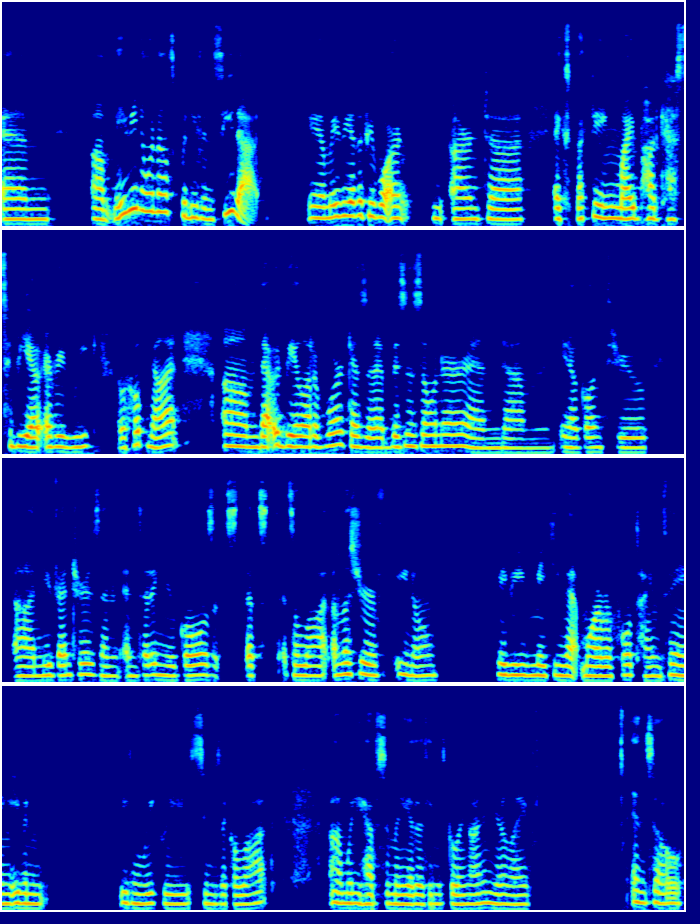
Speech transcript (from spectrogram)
and um, maybe no one else would even see that. You know, maybe other people aren't aren't uh, expecting my podcast to be out every week. I hope not. Um, that would be a lot of work as a business owner, and um, you know, going through uh, new ventures and, and setting new goals. It's that's it's a lot. Unless you're you know maybe making that more of a full time thing. Even even weekly seems like a lot um, when you have so many other things going on in your life. And so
